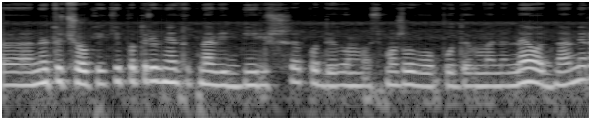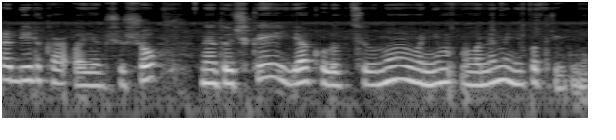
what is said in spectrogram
ниточок, які потрібні. Тут навіть більше. Подивимось, можливо, буде в мене не одна мірабілька, а якщо що, ниточки я колекціоную, вони, вони мені потрібні.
